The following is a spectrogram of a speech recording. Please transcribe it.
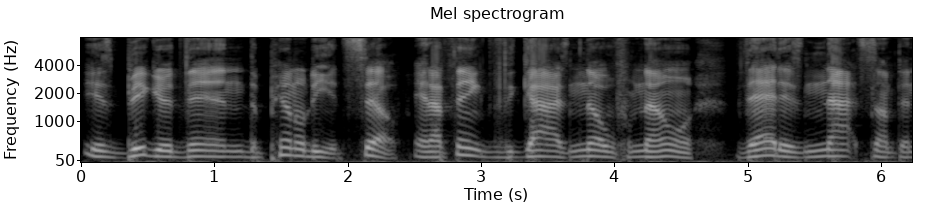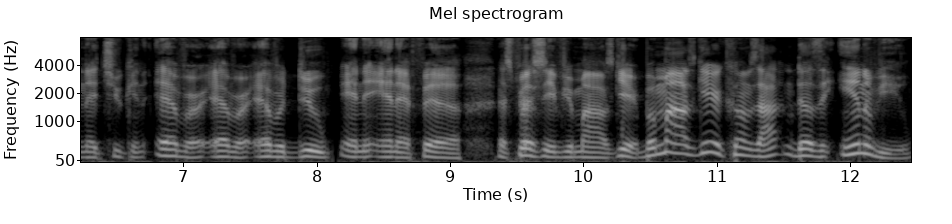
is bigger than the penalty itself. And I think the guys know from now on that is not something that you can ever, ever, ever do in the NFL, especially if you're Myles Garrett. But Myles Garrett comes out and does an interview.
